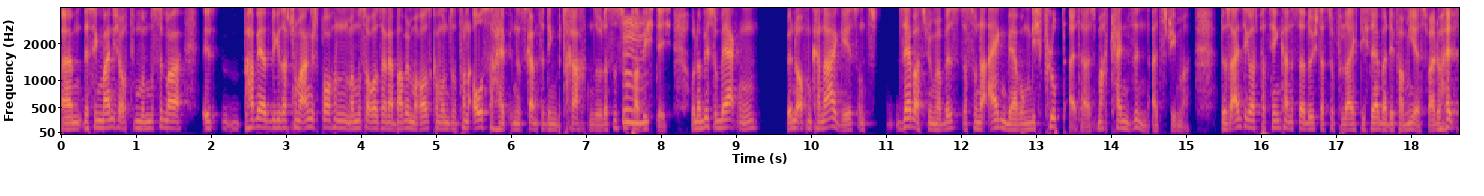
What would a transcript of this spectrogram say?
Ähm, deswegen meine ich auch, man muss immer, ich habe ja, wie gesagt, schon mal angesprochen, man muss auch aus seiner Bubble mal rauskommen und so von außerhalb in das ganze Ding betrachten, so. Das ist super mhm. wichtig. Und dann wirst du merken, wenn du auf den Kanal gehst und selber Streamer bist, dass so eine Eigenwerbung nicht fluppt, Alter. Es macht keinen Sinn als Streamer. Das Einzige, was passieren kann, ist dadurch, dass du vielleicht dich selber diffamierst, weil du halt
